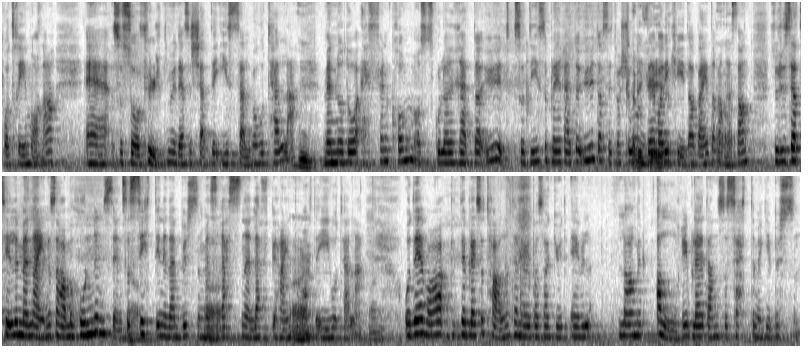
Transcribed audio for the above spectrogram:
på tre måneder, eh, så, så fulgte vi jo det som skjedde i selve hotellet. Mm. Men når da FN kom og skulle redde ut, så de som ble redda ut av situasjonen, det var de hvite. arbeiderne. Ja. sant? Så du ser til og med den ene som har med hunden sin, som Ja. sitter inni den bussen, mens resten er left behind på en måte i hotellet. Og det, var, det ble så talende til meg. Jeg bare sa Gud, jeg vil la meg aldri bli den som setter meg i bussen.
